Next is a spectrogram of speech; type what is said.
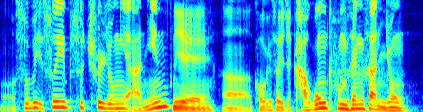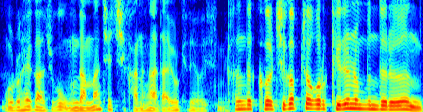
어, 수입, 수입 수출용이 아닌 예. 아, 거기서 이제 가공품 생산용으로 해가지고 웅담만 채취 가능하다 이렇게 되어 있습니다. 그런데 그걸 직업적으로 기르는 분들은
